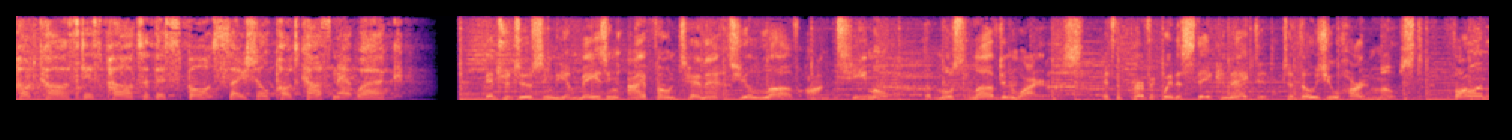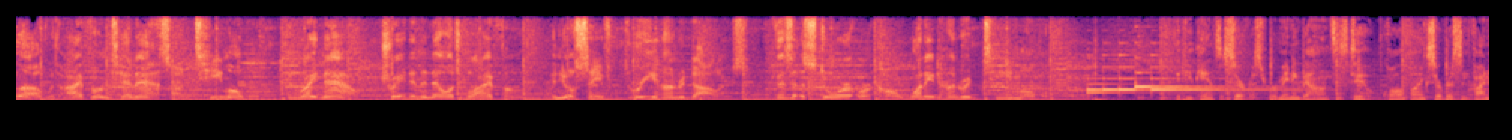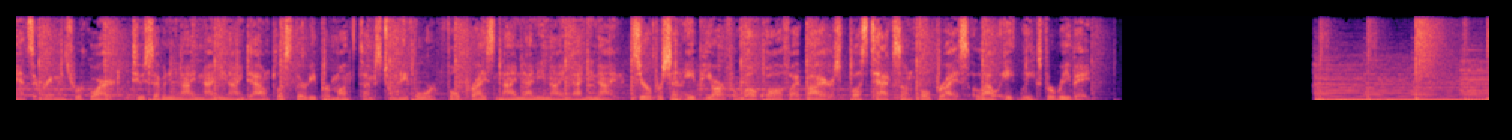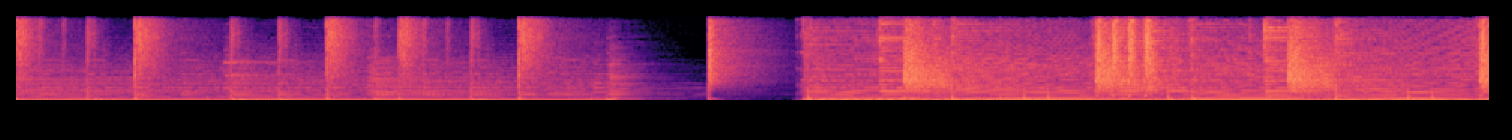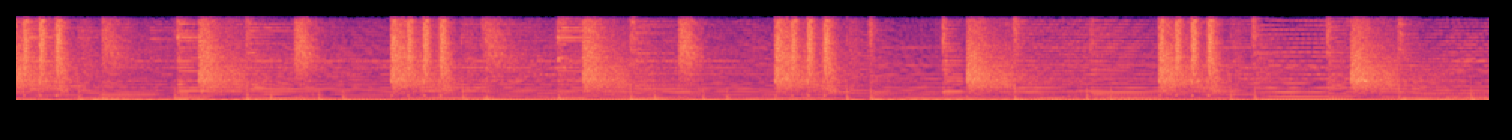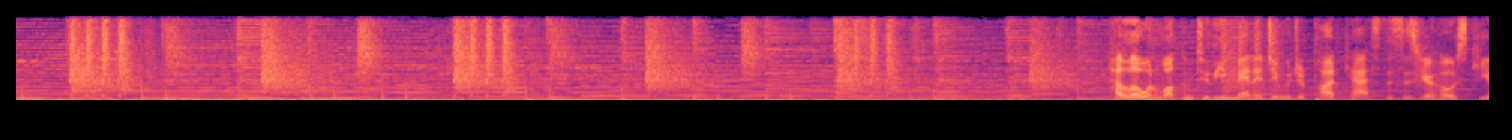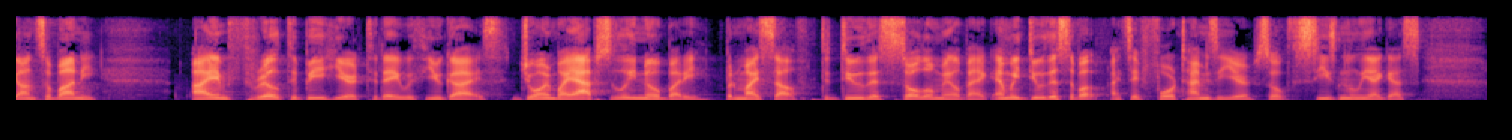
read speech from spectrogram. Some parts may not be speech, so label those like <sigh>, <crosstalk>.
podcast is part of the Sports Social Podcast Network. Introducing the amazing iPhone 10s you'll love on T-Mobile, the most loved in wireless. It's the perfect way to stay connected to those you heart most. Fall in love with iPhone 10s on T-Mobile, and right now, trade in an eligible iPhone and you'll save $300. Visit a store or call 1-800-T-Mobile. If you cancel service, remaining balance is due. Qualifying service and finance agreements required. 279.99 down plus 30 per month times 24. Full price 999.99. 0% APR for well qualified buyers plus tax on full price. Allow 8 weeks for rebate. Hello and welcome to the Managing Madrid podcast. This is your host, Kiyan Sobhani. I am thrilled to be here today with you guys, joined by absolutely nobody but myself to do this solo mailbag. And we do this about, I'd say, four times a year, so seasonally, I guess,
